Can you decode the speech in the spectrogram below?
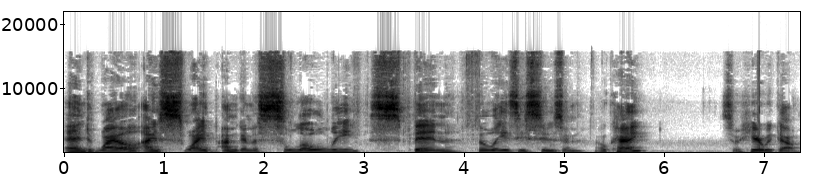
And while I swipe, I'm going to slowly spin the Lazy Susan, okay? So here we go.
